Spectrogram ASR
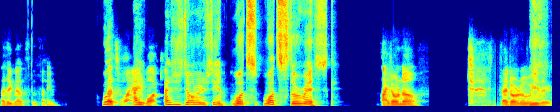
I think that's the thing. What- That's why I, walk- I just don't understand. What's what's the risk? I don't know. I don't know either.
